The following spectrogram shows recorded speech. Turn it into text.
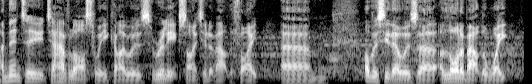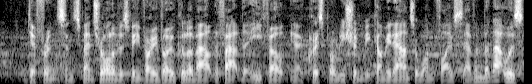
And then to, to have last week, I was really excited about the fight. Um, obviously, there was a, a, lot about the weight difference, and Spencer Oliver's been very vocal about the fact that he felt you know Chris probably shouldn't be coming down to 157, but that was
